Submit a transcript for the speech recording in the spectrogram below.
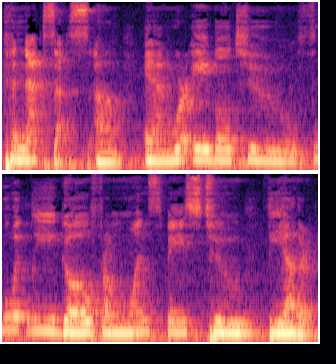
connects us. Um, and we're able to fluidly go from one space to the other.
